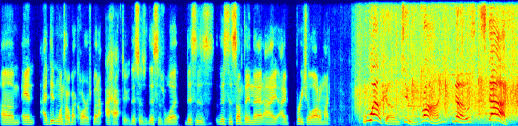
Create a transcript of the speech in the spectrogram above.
um, and I didn't want to talk about cars, but I, I, have to. This is this is what this is this is something that I, I preach a lot on my Welcome to Ron Knows Stuff.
